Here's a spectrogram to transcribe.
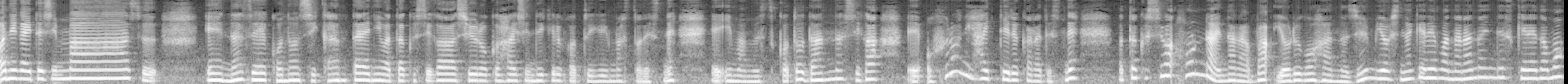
願いいたします。えーなぜこの時間帯に私が収録配信できるかと言いますとですね、えー今息子と旦那氏が、えーお風呂に入っているからですね、私は本来ならば夜ご飯の準備をしなければならないんですけれども、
